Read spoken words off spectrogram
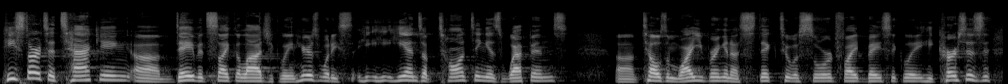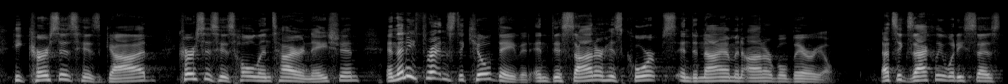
he starts attacking um, David psychologically. And here's what he, he, he ends up taunting his weapons uh, tells him, Why you bringing a stick to a sword fight, basically? He curses, he curses his God, curses his whole entire nation, and then he threatens to kill David and dishonor his corpse and deny him an honorable burial. That's exactly what he says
